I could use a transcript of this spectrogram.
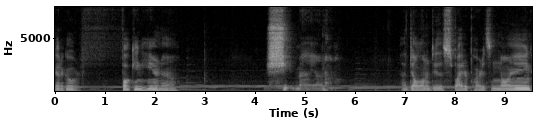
Gotta go over fucking here now. Shit, man. I don't want to do the spider part, it's annoying.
